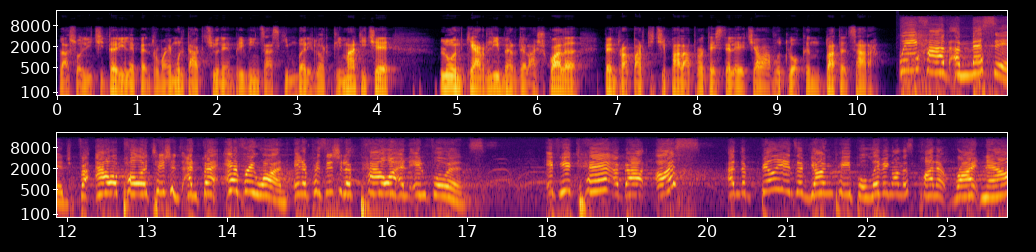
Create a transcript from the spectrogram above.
la solicitările pentru mai multă acțiune în privința schimbărilor climatice, luând chiar liber de la școală pentru a participa la protestele ce au avut loc în toată țara. We have a message for our politicians and for everyone in a position of power and influence. If you care about us and the billions of young people living on this planet right now,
